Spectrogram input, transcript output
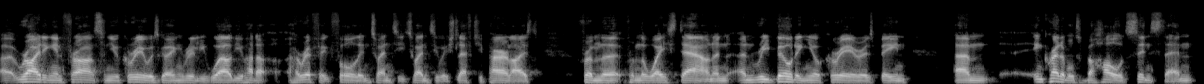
uh, riding in France, and your career was going really well. You had a horrific fall in 2020, which left you paralysed from the from the waist down, and and rebuilding your career has been um, incredible to behold since then.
